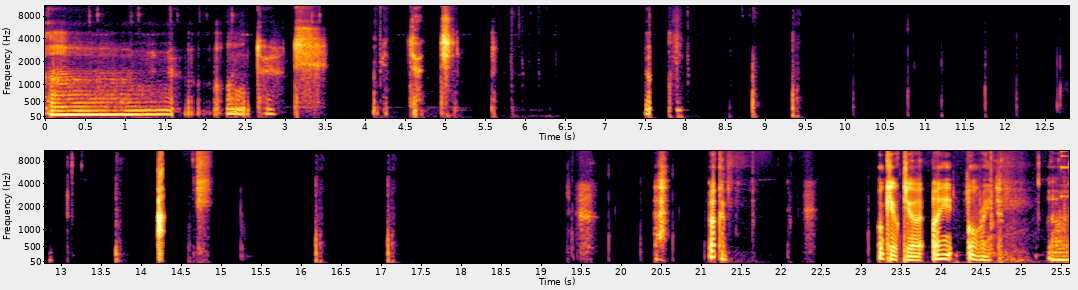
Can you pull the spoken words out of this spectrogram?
Uh. Okay. Okay, okay, I, alright. Uh,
